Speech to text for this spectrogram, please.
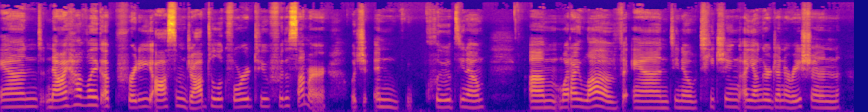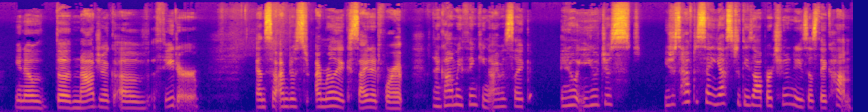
And now I have like a pretty awesome job to look forward to for the summer, which includes, you know, um, what I love and, you know, teaching a younger generation, you know, the magic of theater. And so I'm just, I'm really excited for it. And it got me thinking, I was like, you know, you just, you just have to say yes to these opportunities as they come.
